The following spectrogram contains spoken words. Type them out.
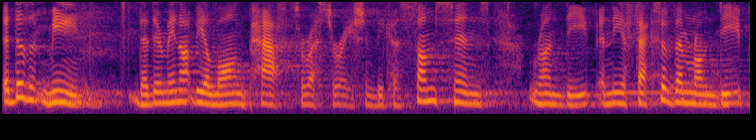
it doesn't mean that there may not be a long path to restoration because some sins run deep and the effects of them run deep.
